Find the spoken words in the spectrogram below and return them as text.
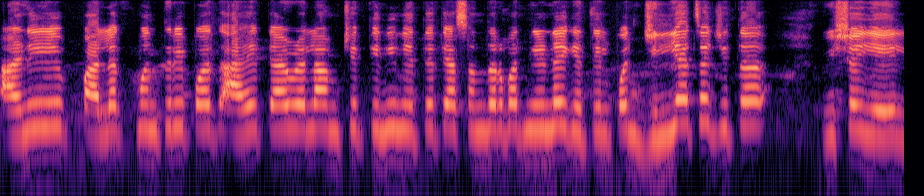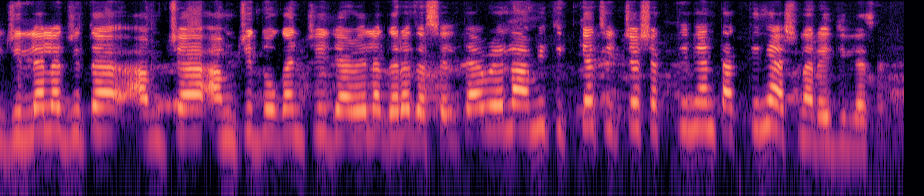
आणि पालकमंत्री पद आहे त्यावेळेला आमचे तिन्ही नेते त्या संदर्भात निर्णय घेतील. पण जिल्ह्याचा जिथं विषय येईल जिल्ह्याला जिथं आमच्या आमची दोघांची ज्या वेळेला गरज असेल त्यावेळेला आम्ही तितक्याच इच्छाशक्तीने आणि ताकदीने असणार आहे जिल्ह्यासाठी.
